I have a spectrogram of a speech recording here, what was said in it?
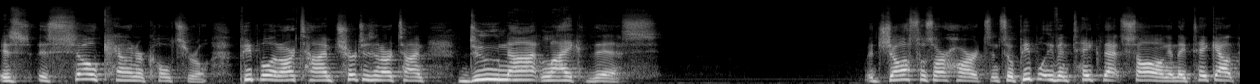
is, is so countercultural. People in our time, churches in our time, do not like this. It jostles our hearts. And so people even take that song and they take out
